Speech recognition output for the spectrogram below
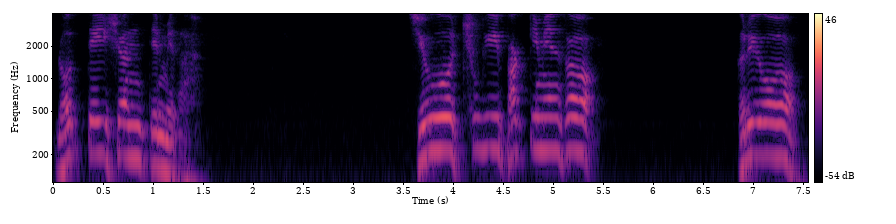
로테이션 됩니다. 지구 축이 바뀌면서 그리고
